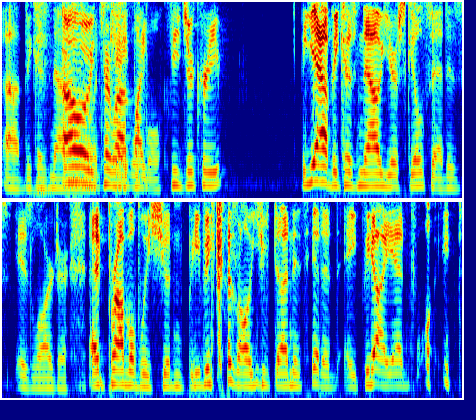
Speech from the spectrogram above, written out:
uh, because now you Oh, know you it's talking about like feature creep? Yeah, because now your skill set is is larger. It probably shouldn't be because all you've done is hit an API endpoint.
